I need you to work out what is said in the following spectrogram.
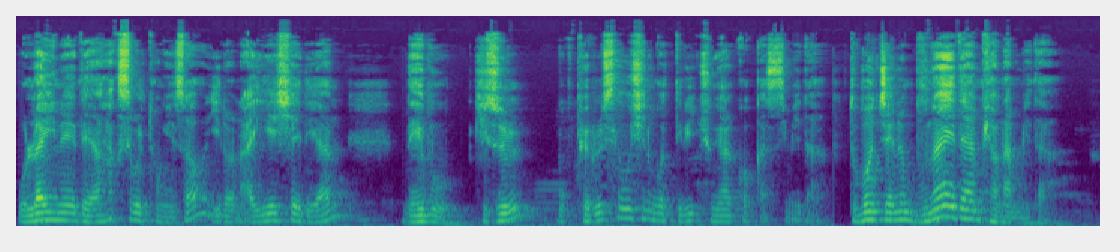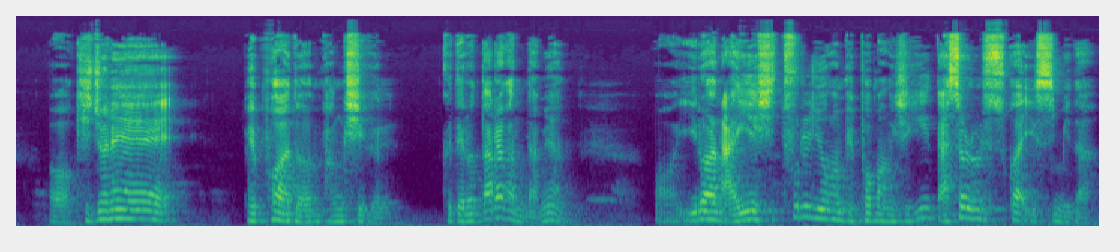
온라인에 대한 학습을 통해서 이런 IAC에 대한 내부 기술 목표를 세우시는 것들이 중요할 것 같습니다. 두 번째는 문화에 대한 변화입니다. 어, 기존에 배포하던 방식을 그대로 따라간다면 어, 이러한 IAC 툴을 이용한 배포 방식이 낯설 수가 있습니다.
